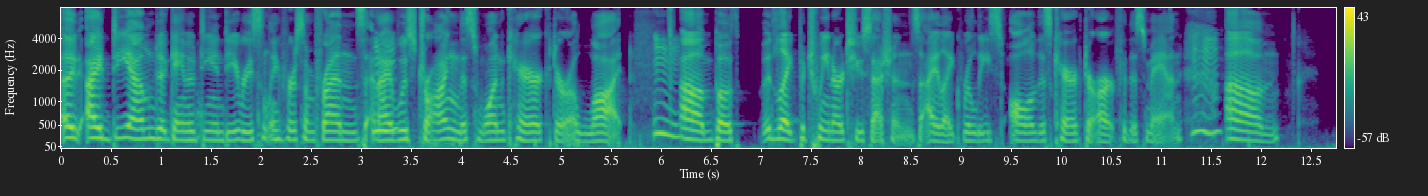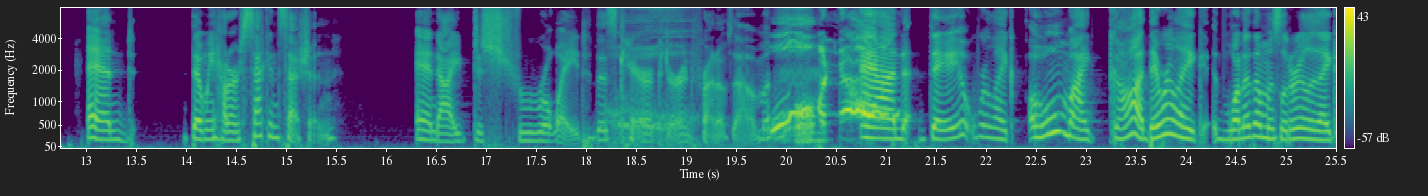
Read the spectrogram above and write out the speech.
a i dm'd a game of d&d recently for some friends and i was drawing this one character a lot Mm. um both like between our two sessions i like released all of this character art for this man. Um and then we had our second session and i destroyed this character in front of them. Oh no. and they were like oh my god. They were like one of them was literally like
